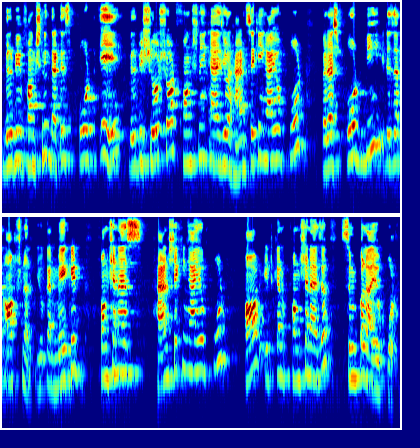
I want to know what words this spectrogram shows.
will be functioning that is port A will be sure short functioning as your handshaking IO port whereas port B it is an optional. You can make it function as handshaking IO port or it can function as a simple IO port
